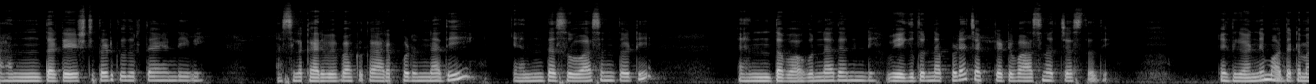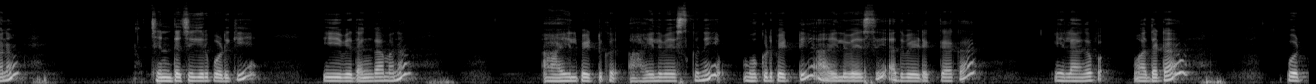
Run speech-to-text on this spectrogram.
అంత టేస్ట్తో కుదురుతాయండి ఇవి. అసలు కరివేపాకు కారప్పొడి ఉన్నది ఎంత సువాసనతో ఎంత బాగున్నదనండి. వేగుతున్నప్పుడే చక్కటి వాసన వచ్చేస్తుంది. ఇదిగండి మొదట మనం చింత చిగురు పొడికి ఈ విధంగా మనం ఆయిల్ పెట్టుకు ఆయిల్ వేసుకుని మూకుడు పెట్టి ఆయిల్ వేసి అది వేడెక్కాక ఇలాగ మొదట పొట్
